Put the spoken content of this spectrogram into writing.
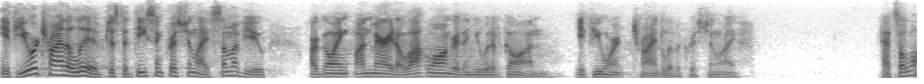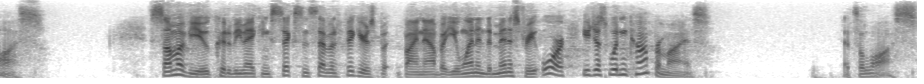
if you are trying to live just a decent Christian life, some of you are going unmarried a lot longer than you would have gone if you weren't trying to live a Christian life. That's a loss. Some of you could be making six and seven figures by now, but you went into ministry, or you just wouldn't compromise. That's a loss.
